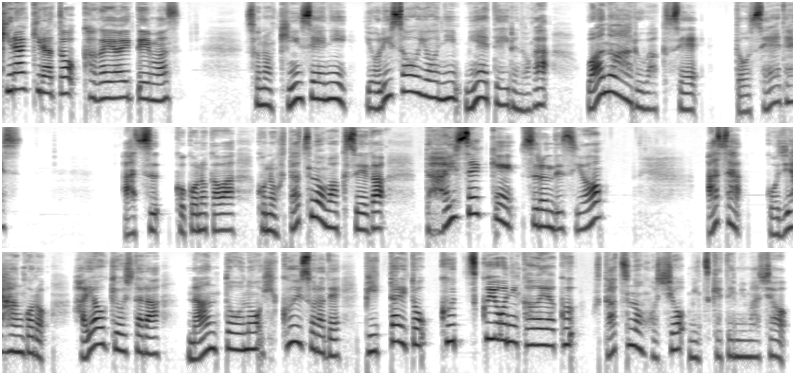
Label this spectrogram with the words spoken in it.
キラキラと輝いています。その金星に寄り添うように見えているのが輪のある惑星、土星です。明日9日はこの2つの惑星が大接近するんですよ。朝5時半頃、早起きをしたら南東の低い空でぴったりとくっつくように輝く2つの星を見つけてみましょう。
